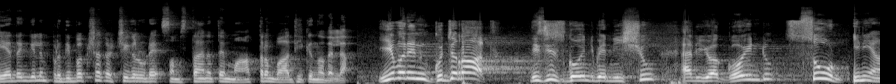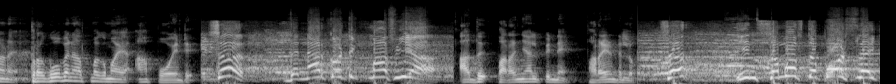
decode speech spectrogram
ഏതെങ്കിലും പ്രതിപക്ഷ കക്ഷികളുടെ സംസ്ഥാനത്തെ മാത്രം ബാധിക്കുന്നതല്ല ഈവൻ ഇൻ Gujarat, this is going to be an issue, and you are going to soon. ഇനിയാണ് പ്രകോപനാത്മകമായ ആ point Sir, the narcotic mafia. അത് പറഞ്ഞാൽ പിന്നെ പറയണ്ടല്ലോ Sir, in some of the ports like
